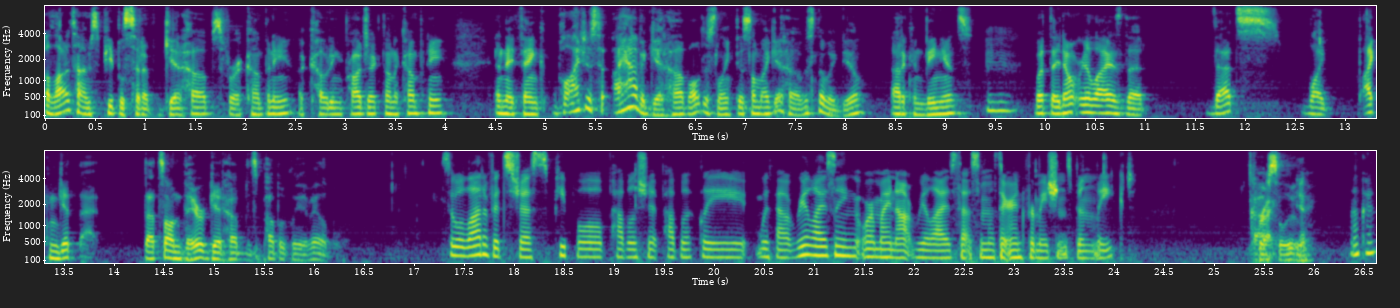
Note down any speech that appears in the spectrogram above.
A lot of times people set up GitHubs for a company, a coding project on a company, and they think, well, I just I have a GitHub. I'll just link this on my GitHub. It's no big deal, out of convenience. But they don't realize that that's like I can get that. That's on their GitHub that's publicly available. So a lot of it's just people publish it publicly without realizing or might not realize that some of their information's been leaked. Correct, Absolutely. yeah. Okay.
